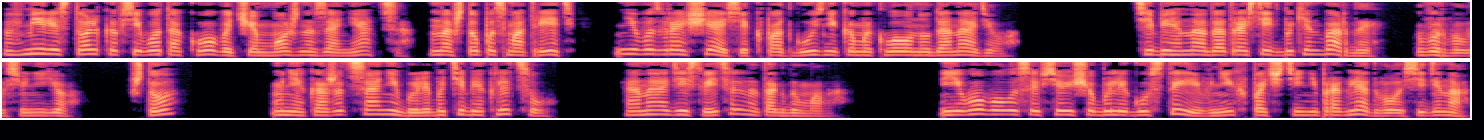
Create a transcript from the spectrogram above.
В мире столько всего такого, чем можно заняться, на что посмотреть. Не возвращайся к подгузникам и клоуну Донадио. Тебе надо отрастить бакенбарды, вырвалось у нее. Что? Мне кажется, они были бы тебе к лицу. Она действительно так думала. Его волосы все еще были густые, в них почти не проглядывала седина.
